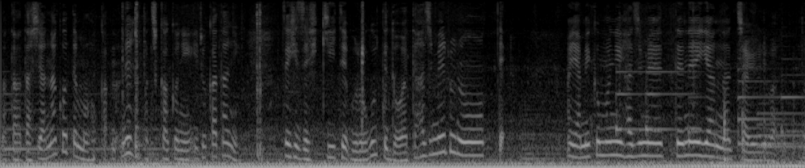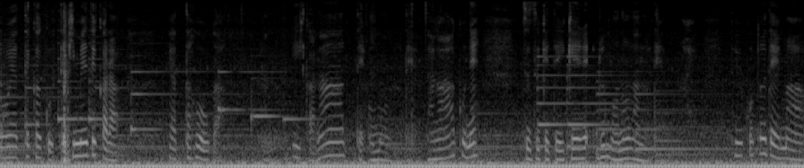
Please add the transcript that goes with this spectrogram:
また私じゃなくても他のねお近くにいる方にぜひぜひ聞いてブログってどうやって始めるのって、まあ、闇雲に始めてね嫌になっちゃうよりはどうやって書くって決めてからった方がいいかなって思うので長くね続けていけるものなので。はい、ということでまあ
